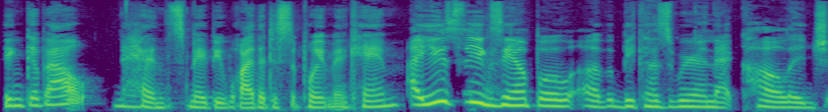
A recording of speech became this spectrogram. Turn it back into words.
think about, hence maybe why the disappointment came. I use the example of because we're in that college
